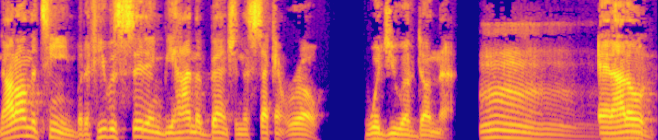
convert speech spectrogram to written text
not on the team, but if he was sitting behind the bench in the second row, would you have done that? Mm. And I don't,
